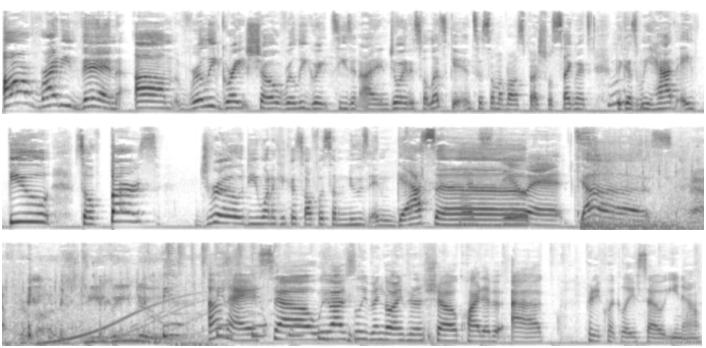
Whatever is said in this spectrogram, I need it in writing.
Alrighty then. Um, really great show, really great season. I enjoyed it. So let's get into some of our special segments because we have a few. So first, Drew, do you want to kick us off with some news and gossip? Let's do it. Yes. AfterBuzz TV News. Okay, so we've obviously been going through the show quite a bit, uh, pretty quickly, so you know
